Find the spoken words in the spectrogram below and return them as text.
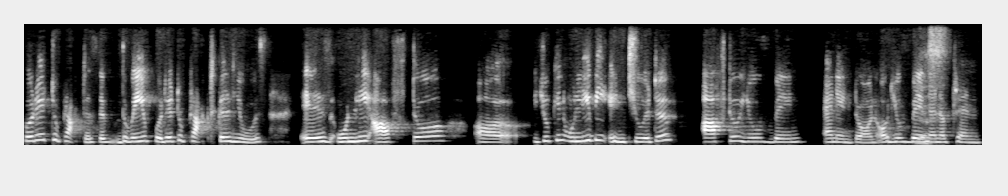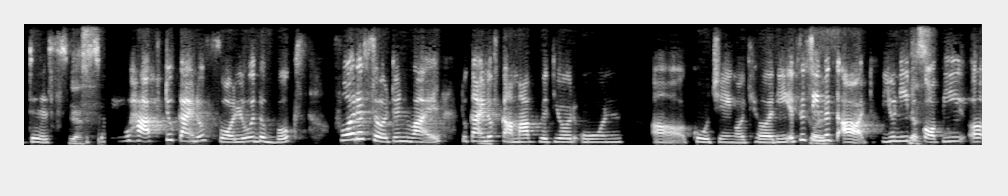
put it to practice the, the way you put it to practical use is only after uh, you can only be intuitive after you've been an intern or you've been yes. an apprentice yes so you have to kind of follow the books for a certain while to kind hmm. of come up with your own uh, coaching or theory. It's the same right. with art. You need yes. to copy a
